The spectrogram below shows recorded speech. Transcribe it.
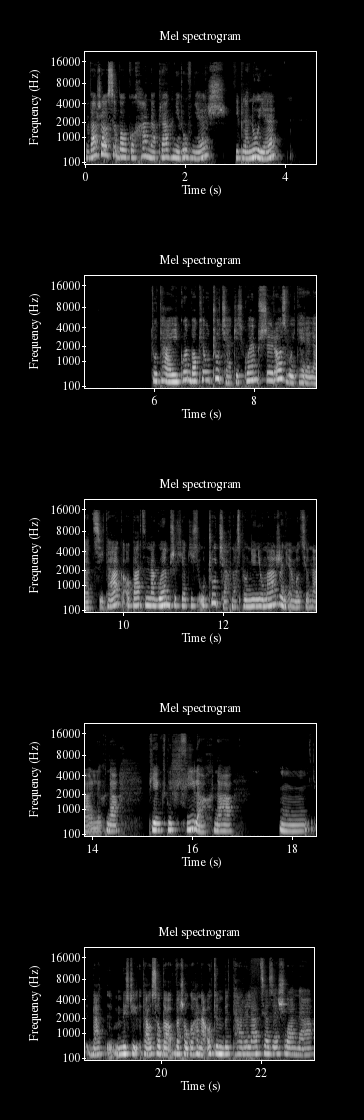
Wasza osoba ukochana pragnie również i planuje tutaj głębokie uczucia, jakiś głębszy rozwój tej relacji, tak? Oparty na głębszych jakichś uczuciach, na spełnieniu marzeń emocjonalnych, na pięknych chwilach, na, na myśli ta osoba, wasza ukochana, o tym, by ta relacja zeszła na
